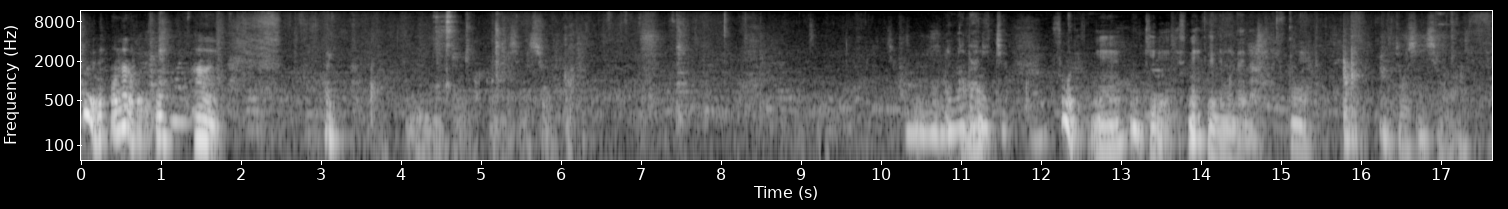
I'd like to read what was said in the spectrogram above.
そうですね、女の子ですね。はい。はい。確認しましょうか。耳谷チェッそうですね。うん綺麗ですね。全然問題ないですね。上心します。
